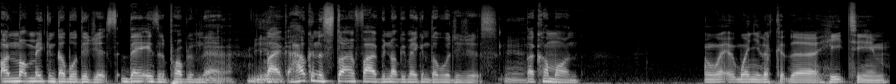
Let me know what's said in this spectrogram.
are not making double digits, there is a problem there. Yeah. Yeah. Like, how can the starting five be not be making double digits? Yeah. Like, come on. And when you look at the Heat team,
